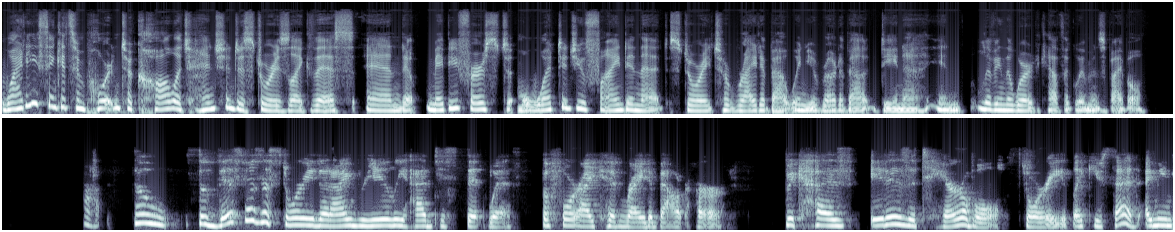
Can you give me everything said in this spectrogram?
Why do you think it's important to call attention to stories like this? And maybe first, what did you find in that story to write about when you wrote about Dina in Living the Word Catholic Women's Bible? Ah, so, so this was a story that I really had to sit with before I could write about her because it is a terrible story, like you said. I mean,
